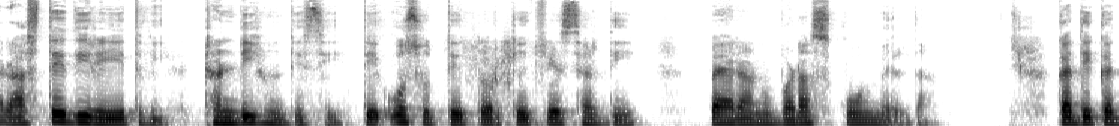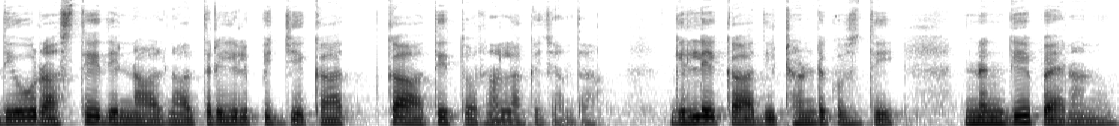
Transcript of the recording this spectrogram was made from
ਰਸਤੇ ਦੀ ਰੇਤ ਵੀ ਠੰਡੀ ਹੁੰਦੀ ਸੀ ਤੇ ਉਸ ਉੱਤੇ ਤੁਰ ਕੇ ਕੇਸਰ ਦੀ ਪੈਰਾਂ ਨੂੰ ਬੜਾ ਸਕੂਨ ਮਿਲਦਾ। ਕਦੇ-ਕਦੇ ਉਹ ਰਸਤੇ ਦੇ ਨਾਲ-ਨਾਲ ਤਰੇਲ ਭਿੱਜੇ ਘਾਹ ਘਾਹ ਤੇ ਤੁਰਨ ਲੱਗ ਜਾਂਦਾ। ਗਿੱਲੇ ਘਾਹ ਦੀ ਠੰਡਕ ਉਸਦੇ ਨੰਗੇ ਪੈਰਾਂ ਨੂੰ,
